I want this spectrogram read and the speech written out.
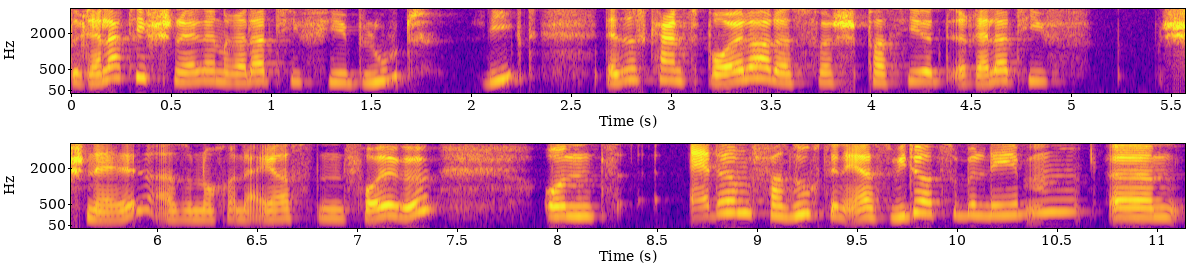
relativ schnell in relativ viel Blut liegt. Das ist kein Spoiler, das passiert relativ schnell, also noch in der ersten Folge. Und Adam versucht ihn erst wiederzubeleben, ähm,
